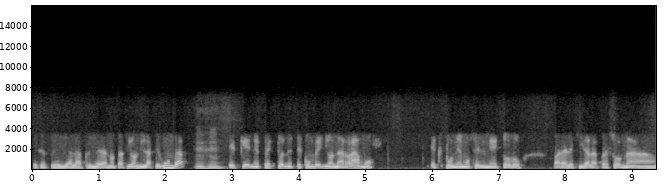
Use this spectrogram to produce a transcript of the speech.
Esa sería la primera anotación. Y la segunda es que en efecto en este convenio narramos, exponemos el método para elegir a la persona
